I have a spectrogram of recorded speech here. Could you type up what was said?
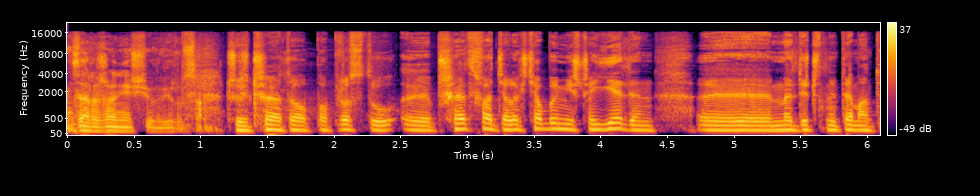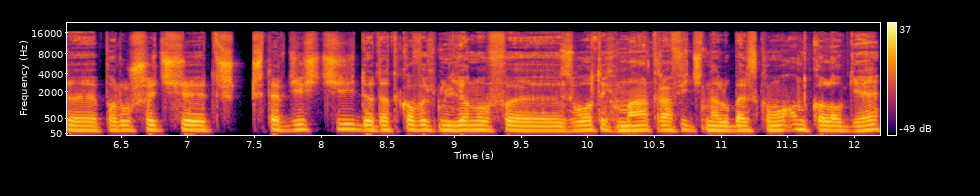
zarażania się wirusami. Czyli trzeba to po prostu y, przetrwać, ale chciałbym jeszcze jeden y, medyczny temat y, poruszyć. 40 dodatkowych milionów złotych ma trafić na lubelską onkologię.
